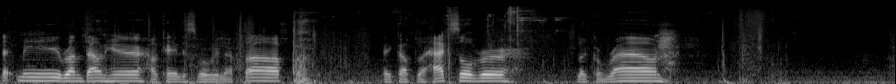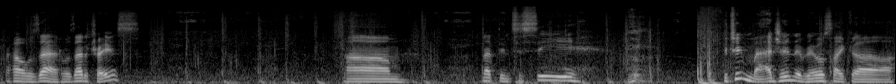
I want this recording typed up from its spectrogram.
Let me run down here. Okay, this is where we left off. Pick up the hack silver. Look around. Hell was that? Was that a Atreus? Um, nothing to see. Could you imagine if there was like a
